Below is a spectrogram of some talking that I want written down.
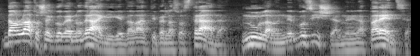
Da un lato c'è il governo Draghi che va avanti per la sua strada, nulla lo innervosisce, almeno in apparenza.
